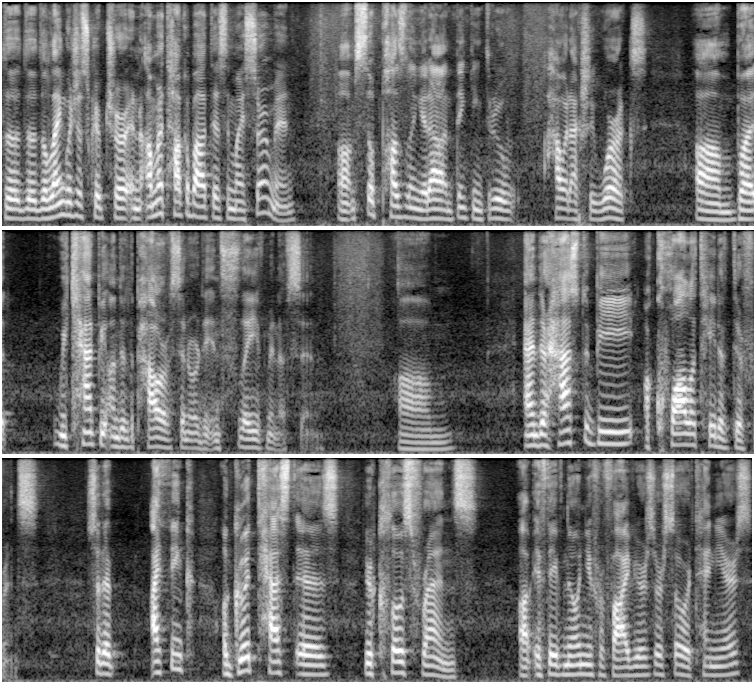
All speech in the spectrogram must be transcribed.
the, the, the, language of scripture, and I'm going to talk about this in my sermon. Uh, I'm still puzzling it out and thinking through how it actually works. Um, but we can't be under the power of sin or the enslavement of sin. Um, and there has to be a qualitative difference. So that I think a good test is your close friends. Uh, if they've known you for five years or so or 10 years,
